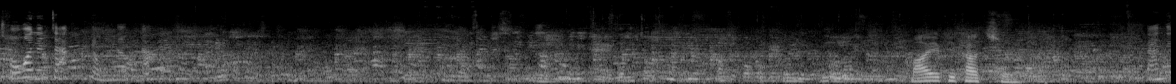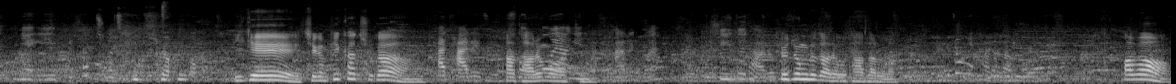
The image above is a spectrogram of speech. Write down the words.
저거는 작은 게 없나 보다. 마이 피카츄. 나는 그냥 이 피카츄가 제일 귀여운 것 같아. 이게 지금 피카츄가 다 다르지? 다 다른 손것 모양이 같아. 다 다른 거야? 귀도 다르고 표정도 다르고 다 달라. 표정이 다르다고. 봐봐. 어,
